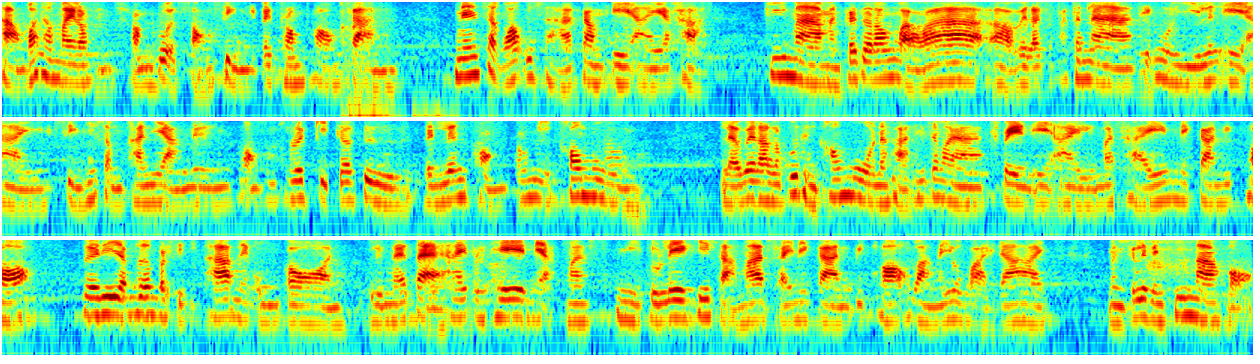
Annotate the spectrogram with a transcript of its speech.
ถามว่าทำไมเราถึงสำรวจ 2 สิ่งนี้ไปพร้อม ๆ กัน เนื่องจากว่าอุตสาหกรรม AI อะค่ะ ที่มามันก็จะต้องแบบว่าเวลาจะพัฒนาเทคโนโลยีเรื่อง AI สิ่งที่สำคัญอย่างหนึ่งของธุรกิจก็คือเป็นเรื่องของต้องมีข้อมูล แล้วเวลาเราพูดถึงข้อมูลนะคะที่จะมาเทรน AI หรือมาใช้ในการวิเคราะห์ เพื่อที่จะเพิ่มประสิทธิภาพในองค์กร หรือแม้แต่ให้ประเทศเนี่ยมามีตัวเลขที่สามารถใช้ในการวิเคราะห์วางนโยบายได้ มันก็เลยเป็นที่มาของ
